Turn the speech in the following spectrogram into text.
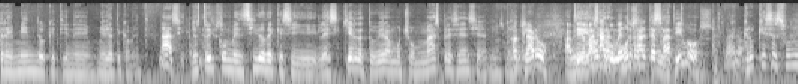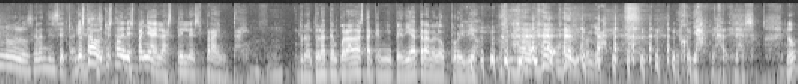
tremendo que tiene mediáticamente. Ah, sí. Yo estoy medios. convencido de que si la izquierda tuviera mucho más presencia en los medios. Ah, claro, habría más otra- argumentos otra- alternativos. Claro. Creo que ese es uno de los grandes detalles. Yo he, estado, yo he estado en España en las teles prime time durante una temporada hasta que mi pediatra me lo prohibió. Digo, ya. Dijo, ya, deja de ir a eso. ¿no?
